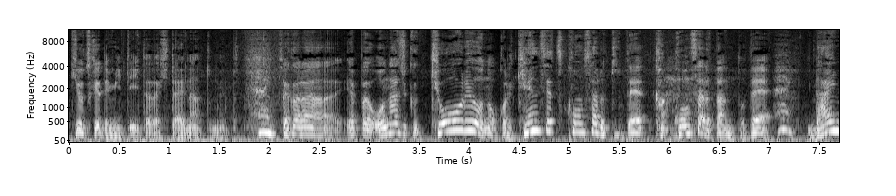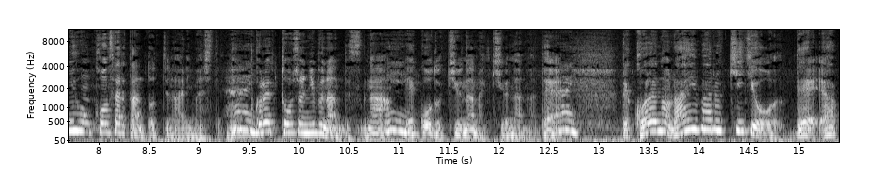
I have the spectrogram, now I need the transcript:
気をつけて見ていただきたいなと思います。はい、それから、やっぱり同じく橋梁のこれ建設コンサルトで、コンサルタントで、はい、大日本コンサルタントっていうのがありましてね、はい、これ東証二部なんですが、えー、コード9797で、はい、で、これのライバル企業でや、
